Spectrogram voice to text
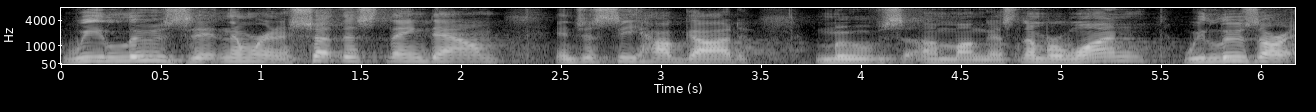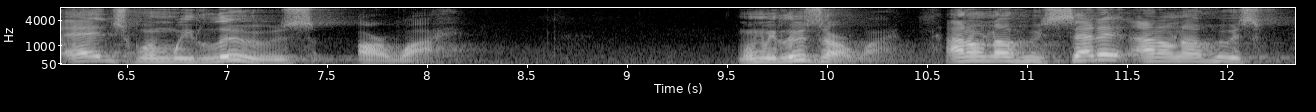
we lose it, and then we're going to shut this thing down and just see how God moves among us. Number one, we lose our edge when we lose our why. When we lose our why. I don't know who said it, I don't know who's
